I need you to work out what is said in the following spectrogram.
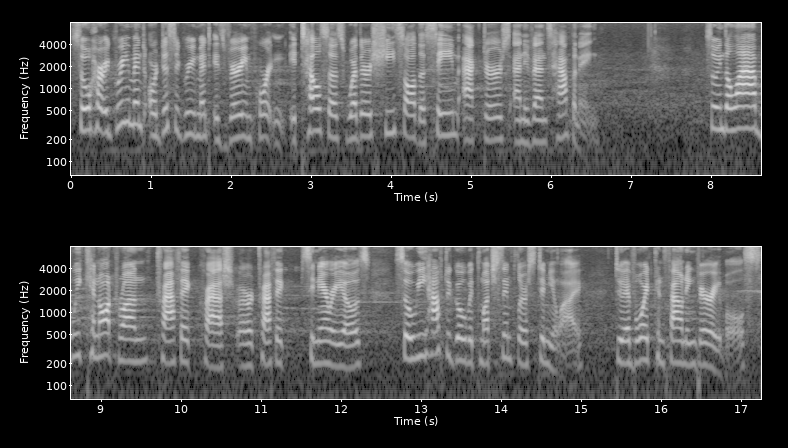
So her agreement or disagreement is very important. It tells us whether she saw the same actors and events happening. So in the lab, we cannot run traffic crash or traffic scenarios, so we have to go with much simpler stimuli to avoid confounding variables.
